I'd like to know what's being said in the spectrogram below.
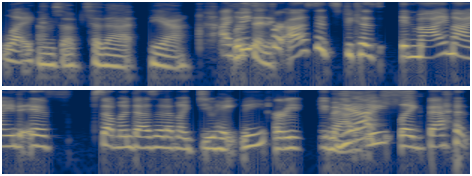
Like, Thumbs up to that. Yeah. I listen- think for us, it's because in my mind, if someone does it, I'm like, do you hate me? Are you mad at me? Like, that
